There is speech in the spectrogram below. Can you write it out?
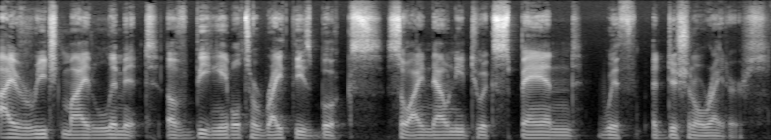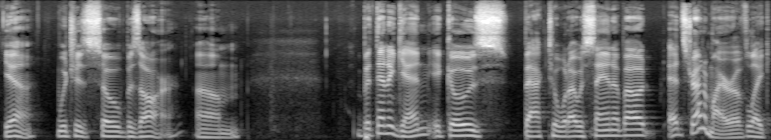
I've reached my limit of being able to write these books, so I now need to expand with additional writers. Yeah, which is so bizarre. Um, but then again, it goes back to what I was saying about Ed Stratemeyer of like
